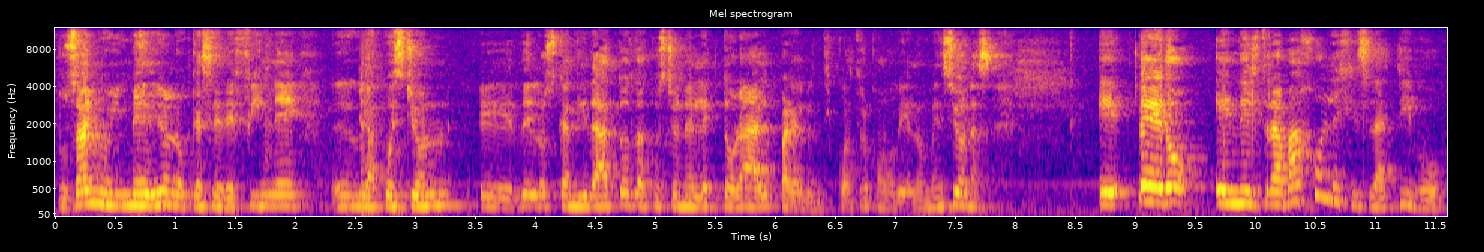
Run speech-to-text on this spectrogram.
pues, año y medio en lo que se define eh, la cuestión de los candidatos, la cuestión electoral para el 24, como bien lo mencionas. pero en el trabajo legislativo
